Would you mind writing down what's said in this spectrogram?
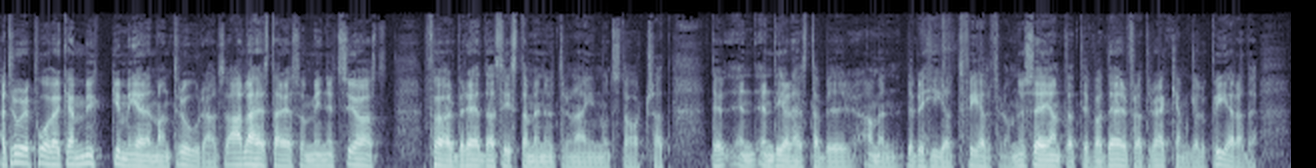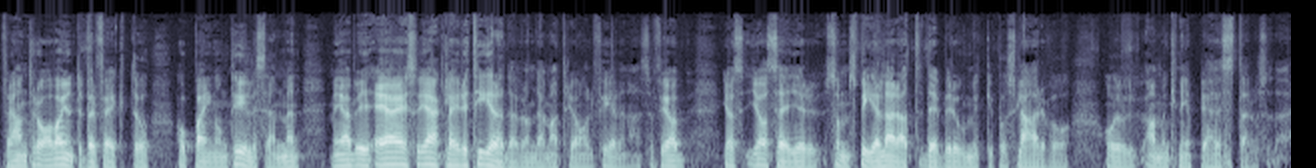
Jag tror det påverkar mycket mer än man tror alltså. Alla hästar är så minutiöst förberedda sista minuterna in mot start så att det, en, en, del hästar blir, ja men det blir helt fel för dem. Nu säger jag inte att det var därför att Rackham galopperade. För han travar ju inte perfekt och hoppar en gång till sen. Men, men jag, jag är så jäkla irriterad över de där materialfelen. Alltså, för jag, jag, jag säger som spelare att det beror mycket på slarv och, och ja, knepiga hästar och sådär.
